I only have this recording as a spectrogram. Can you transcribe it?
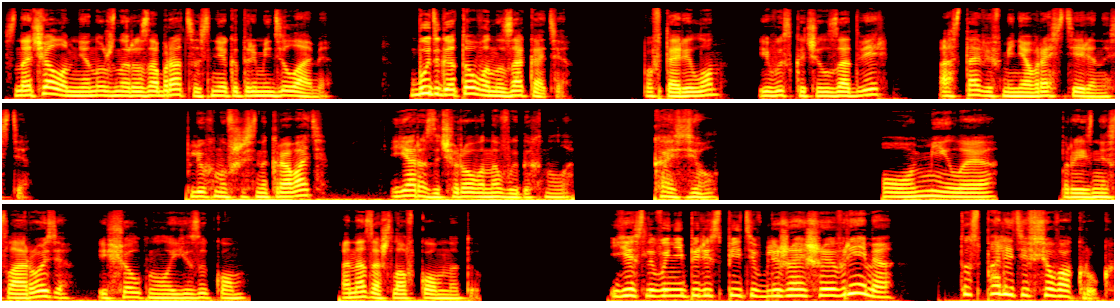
«Сначала мне нужно разобраться с некоторыми делами. Будь готова на закате», — повторил он и выскочил за дверь, оставив меня в растерянности. Плюхнувшись на кровать, я разочарованно выдохнула. Козел. «О, милая», — произнесла Розе и щелкнула языком. Она зашла в комнату. «Если вы не переспите в ближайшее время, то спалите все вокруг».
